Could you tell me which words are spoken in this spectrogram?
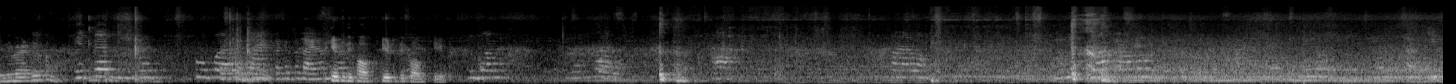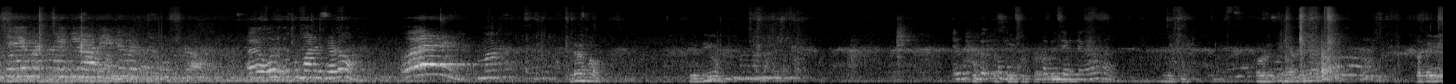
इधर बैठ जाओ। इधर ऊपर। तो लाइन फीट दिखाओ फीट दिखाओ फीट देखो सीधी हो कभी देख लेगा थोड़ी सी बताइए।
